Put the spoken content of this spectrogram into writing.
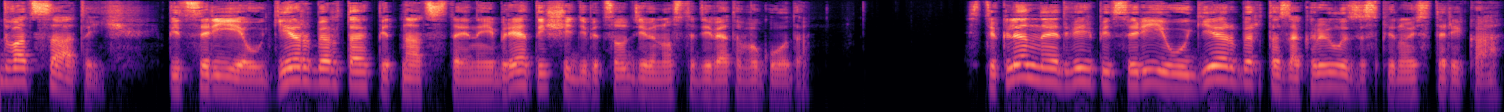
20. Пиццерия у Герберта, 15 ноября 1999 года. Стеклянная дверь пиццерии у Герберта закрылась за спиной старика.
